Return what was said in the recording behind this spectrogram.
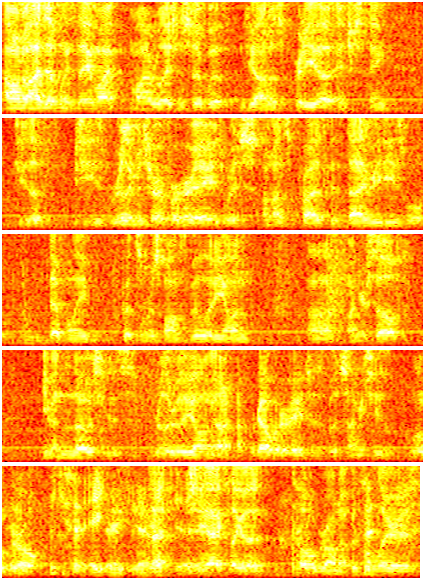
I don't know. I definitely say my my relationship with Gianna is pretty uh, interesting. She's a she's really mature for her age, which I'm not surprised because diabetes will definitely put some responsibility on uh, on yourself. Even though she's really really young, I, I forgot what her age is, but I mean she's a little girl. I think you said eight. Eight, yesterday, Yeah, right? she acts like a total grown up. It's hilarious.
